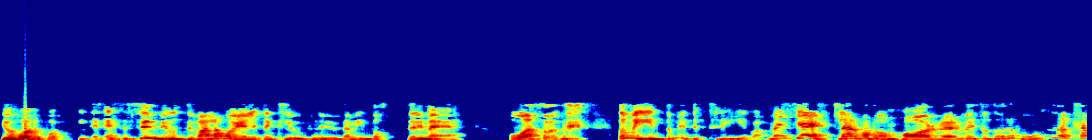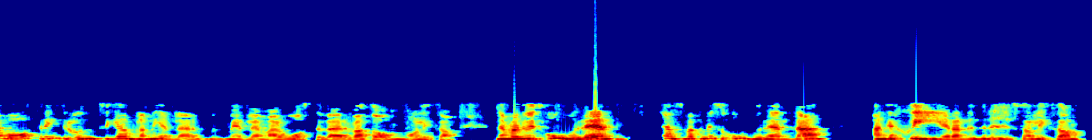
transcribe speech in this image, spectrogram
jag hörde på, SSU i Uddevalla har ju en liten klubb nu där min dotter är med. Och alltså, de är inte, de är tre va. Men jäklar vad de har, vet du, då har hon har kavat ringt runt till gamla medlemmar, medlemmar återvärvat dem och liksom, nej men du vet orädd, det känns som att de är så orädda, engagerade, drivs av liksom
